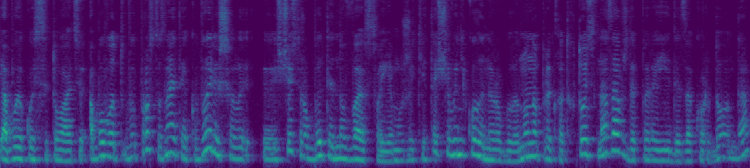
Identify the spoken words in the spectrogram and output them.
або якусь ситуацію. або от ви просто, знаєте, як вирішили е, щось робити нове в своєму житті, те, що ви ніколи не робили. Ну, наприклад, хтось назавжди переїде за кордон, да?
